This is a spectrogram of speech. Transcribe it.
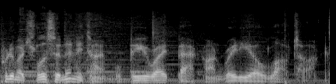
pretty much listen anytime. We'll be right back on Radio Law Talk.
